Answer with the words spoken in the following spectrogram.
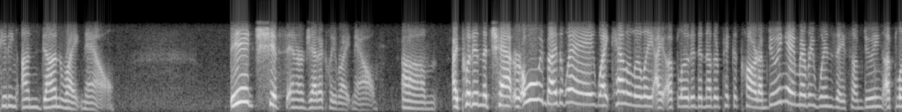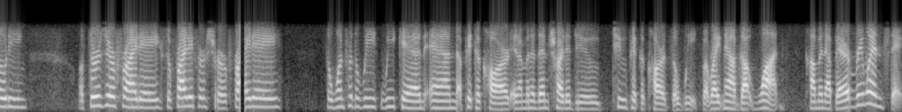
getting undone right now. Big shifts energetically right now. Um, I put in the chat, or oh, and by the way, White Calla Lily, I uploaded another pick a card. I'm doing them every Wednesday, so I'm doing uploading a Thursday or Friday. So Friday for sure, Friday. So one for the week, weekend, and a pick a card. And I'm going to then try to do two pick a cards a week. But right now I've got one coming up every Wednesday.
